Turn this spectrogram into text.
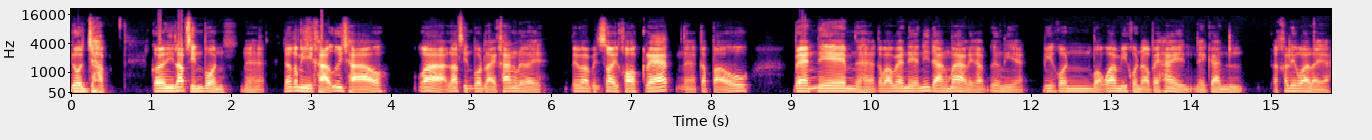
โดนจับ กรณีรับสินบนนะฮะแล้วก็มีข่าวอื้อฉาวว่ารับสินบนหลายครั้งเลย ไม่ว่าเป็นสร้อยคอแกร็บนะกระเป๋าแบรนด์เนมนะฮะกระเป๋าแบรนด์เนมนี่ดังมากเลยครับ เรื่องนี้มีคนบอกว่ามีคนเอาไปให้ในการเขาเรียกว่าอะไรอะ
